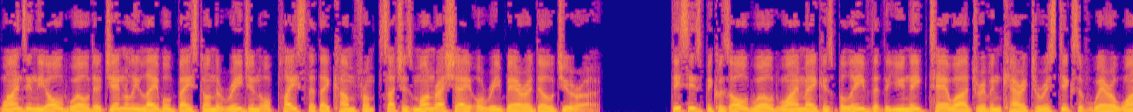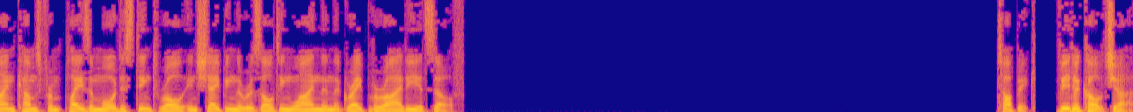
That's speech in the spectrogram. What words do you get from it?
wines in the Old World are generally labeled based on the region or place that they come from such as Montrachet or Ribera del Duero. This is because Old World winemakers believe that the unique terroir-driven characteristics of where a wine comes from plays a more distinct role in shaping the resulting wine than the grape variety itself. Viticulture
